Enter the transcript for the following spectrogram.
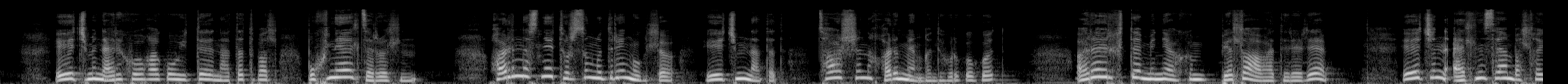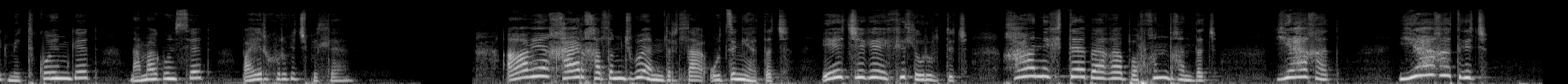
Ээж минь арх уугаагүй үедээ надад бол бүхнээ л зориулна. 20 насны төрсөн өдрийн өглөө ээж минь надад цоош нь 20 мянган төгрөг өгөөд орой эрэхтээ миний охин бялуу аваад ирээрээ. Ээж нь аль нь сайн болохыг мэдэхгүй юм гээд намааг үнсээд баяр хүргэж билээ. Аавын хайр халамжгүй амьдралаа үзен ядаж ээжигээ их л өрөвдөж хаа нэгтээ байгаа бурханд хандаж Яагаад? Яагаад гэж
